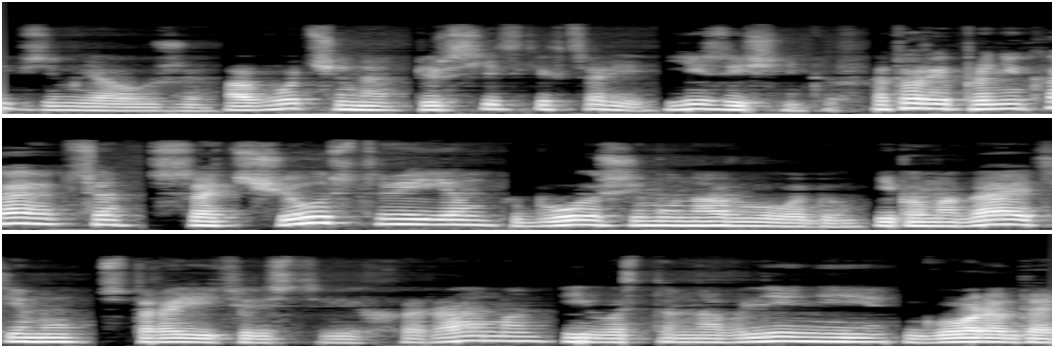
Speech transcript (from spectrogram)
их земля уже, а вотчина персидских царей, язычников, которые проникаются сочувствием к Божьему народу и помогают ему в строительстве храма и восстановлении города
